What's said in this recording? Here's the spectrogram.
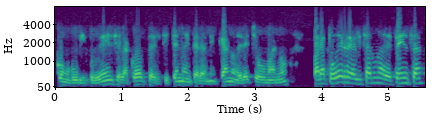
con jurisprudencia de la Corte del Sistema Interamericano de Derechos Humanos, para poder realizar una defensa,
